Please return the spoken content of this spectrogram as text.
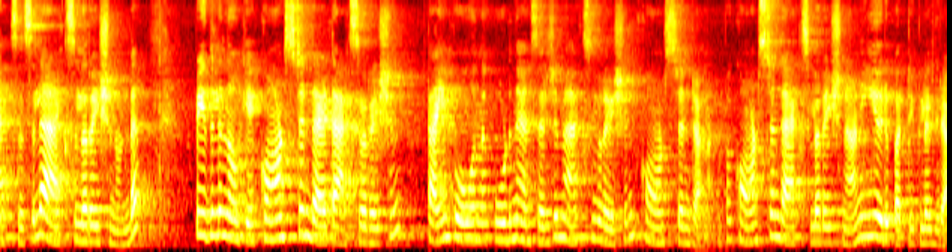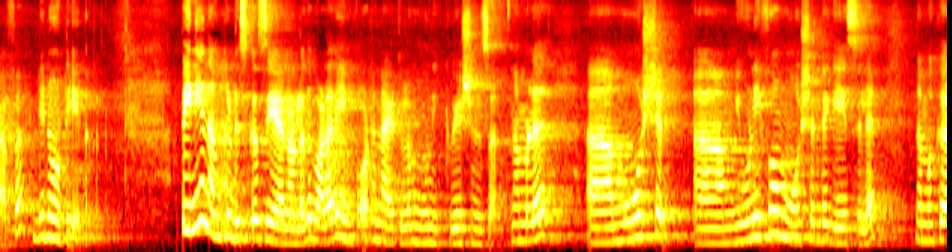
ആക്സിസിൽ ആക്സിലറേഷൻ ഉണ്ട്. അപ്പോൾ ഇതിൽ നോക്കിയാൽ കോൺസ്റ്റന്റ് ആയിട്ട് ആക്സിലറേഷൻ ടൈം പോകുന്ന കൂടുന്നതനുസരിച്ചും ആക്സിലറേഷൻ കോൺസ്റ്റന്റ് ആണ്. അപ്പോൾ കോൺസ്റ്റന്റ് ആക്സിലറേഷനാണ് ഈ ഒരു പർട്ടിക്കുലർ ഗ്രാഫ് ഡിനോട്ട് ചെയ്യുന്നത്. ഇനി നമുക്ക് ഡിസ്കസ് ചെയ്യാനുള്ളത് വളരെ ഇമ്പോർട്ടന്റ് ആയിട്ടുള്ള മൂന്ന് ഇക്വേഷൻസ് നമ്മൾ മോഷൻ യൂണിഫോം മോഷന്റെ കേസിൽ നമുക്ക്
